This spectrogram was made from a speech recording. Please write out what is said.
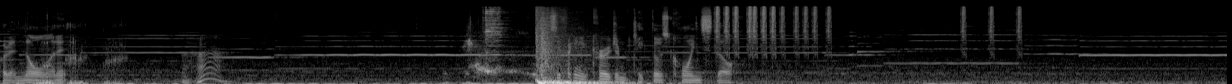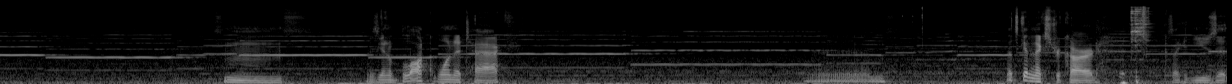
Put a gnoll in it. Aha. Let's see if I can encourage him to take those coins still. He's gonna block one attack. Um, let's get an extra card, because I could use it.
